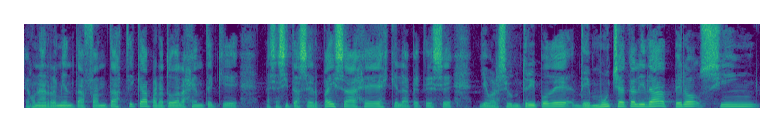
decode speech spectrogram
Es una herramienta fantástica para toda la gente que necesita hacer paisajes, que le apetece llevarse un trípode de mucha calidad, pero sin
